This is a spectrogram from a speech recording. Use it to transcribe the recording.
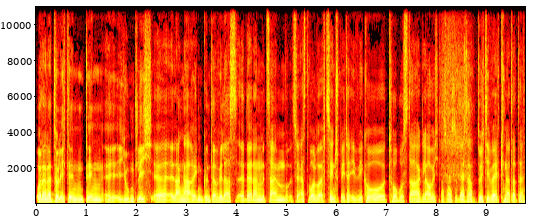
Oder natürlich den, den äh, jugendlich äh, langhaarigen Günther Willers, äh, der dann mit seinem zuerst Volvo F10, später Iveco Turbostar, glaube ich, das weißt du besser. durch die Welt knatterte.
